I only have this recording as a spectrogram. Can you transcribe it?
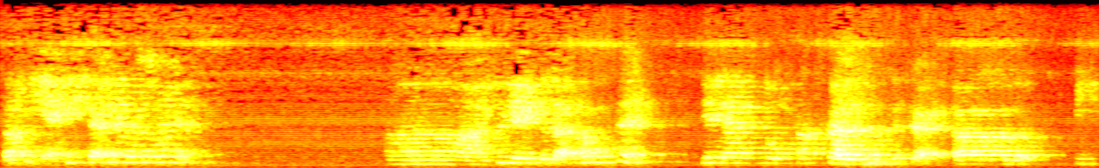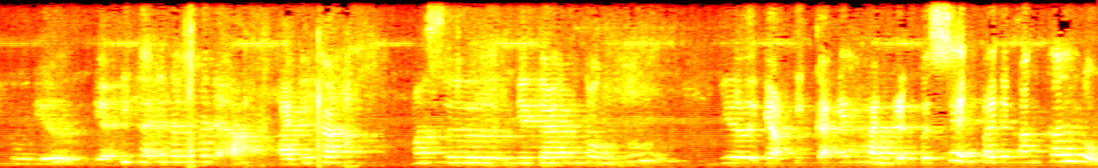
Tapi etikat dia macam mana? Ah, itu yang kita tak tahu kan. Dia gantung tangkai dekat uh, pintu dia. Etikat dia macam mana? Ah, adakah masa dia gantung tu dia yang ikat dia 100% pada tangkal tu?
